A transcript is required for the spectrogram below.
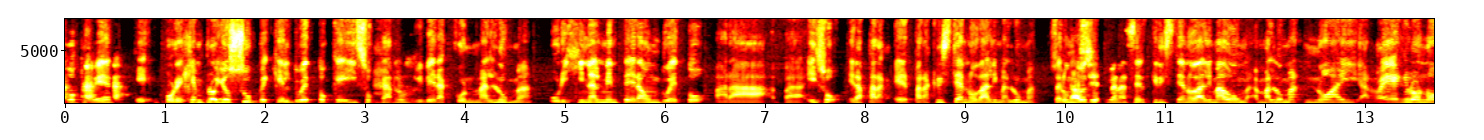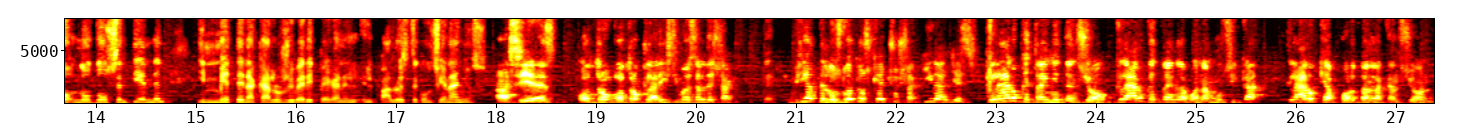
tuvo que ver. Eh, por ejemplo, yo supe que el dueto que hizo Carlos Rivera con Maluma originalmente era un dueto para, para- hizo, era para, eh, para Cristian Nodal y Maluma. O sea, era un Así dueto es. que iban a hacer Cristian Nodal y Maluma. Maluma. No hay arreglo, no, no, no se entienden y meten a Carlos Rivera y pegan el, el palo este con 100 años. Así es. Otro, otro clarísimo es el de Shakira. Fíjate los duetos que ha hecho Shakira, Jessy. Claro que traen intención, claro que traen la buena música, claro que aportan la canción.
